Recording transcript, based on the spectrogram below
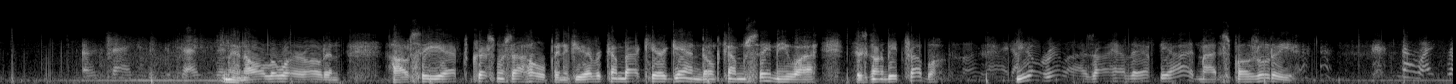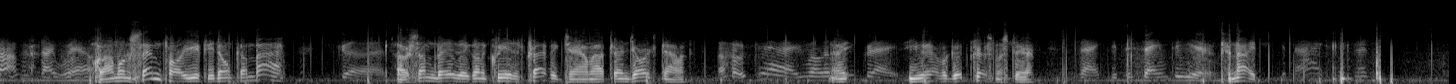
Oh, thanks, Mr. President. and all the world. And I'll see you after Christmas, I hope. And if you ever come back here again, don't come to see me. Why, there's going to be trouble. Right. You don't realize I have the FBI at my disposal, do you? No, I promise I will. Well, I'm going to send for you if you don't come back. Good. Or someday they're going to create a traffic jam out there in Georgetown. Okay. Well, it'll be great. You have a good Christmas, dear. Thank you. The same to you. Good night. Good night.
